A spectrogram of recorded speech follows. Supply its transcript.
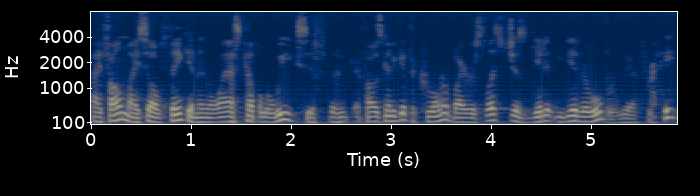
I found myself thinking in the last couple of weeks if the, if I was going to get the coronavirus, let's just get it and get it over with, right?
